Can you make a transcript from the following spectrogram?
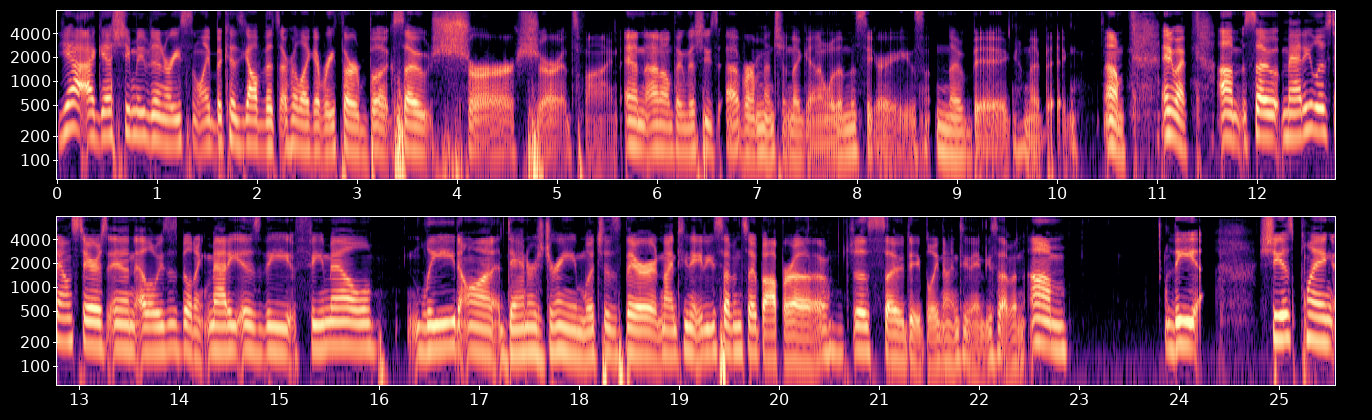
yeah, I guess she moved in recently because y'all visit her like every third book. So sure, sure, it's fine. And I don't think that she's ever mentioned again within the series. No big, no big. Um, anyway, um, so Maddie lives downstairs in Eloise's building. Maddie is the female lead on Danner's Dream, which is their 1987 soap opera. Just so deeply 1987. Um, the she is playing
